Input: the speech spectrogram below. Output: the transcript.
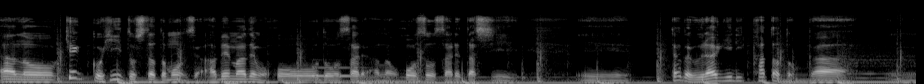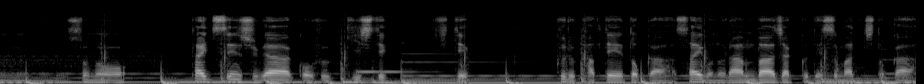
あの結構ヒートしたと思うんですよ。ABEMA でも報道されあの放送されたし。えー、ただ裏切り方とかうんその太一選手がこう復帰してきてくる過程とか最後のランバージャックデスマッチとか、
